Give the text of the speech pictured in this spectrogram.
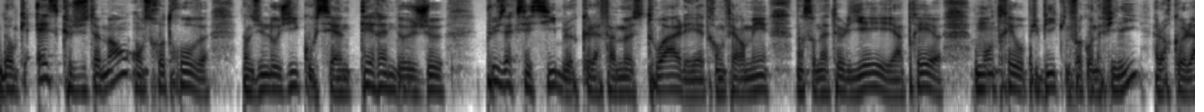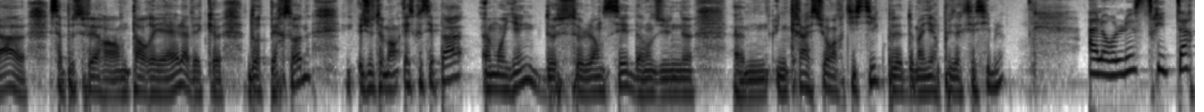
Donc, est-ce que justement, on se retrouve dans une logique où c'est un terrain de jeu plus accessible que la fameuse toile et être enfermé dans son atelier et après euh, montrer au public une fois qu'on a fini, alors que là, euh, ça peut se faire en temps réel avec euh, d'autres personnes. Justement, est-ce que c'est pas un moyen de se lancer dans une une création artistique peut-être de manière plus accessible? Alors le street art,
